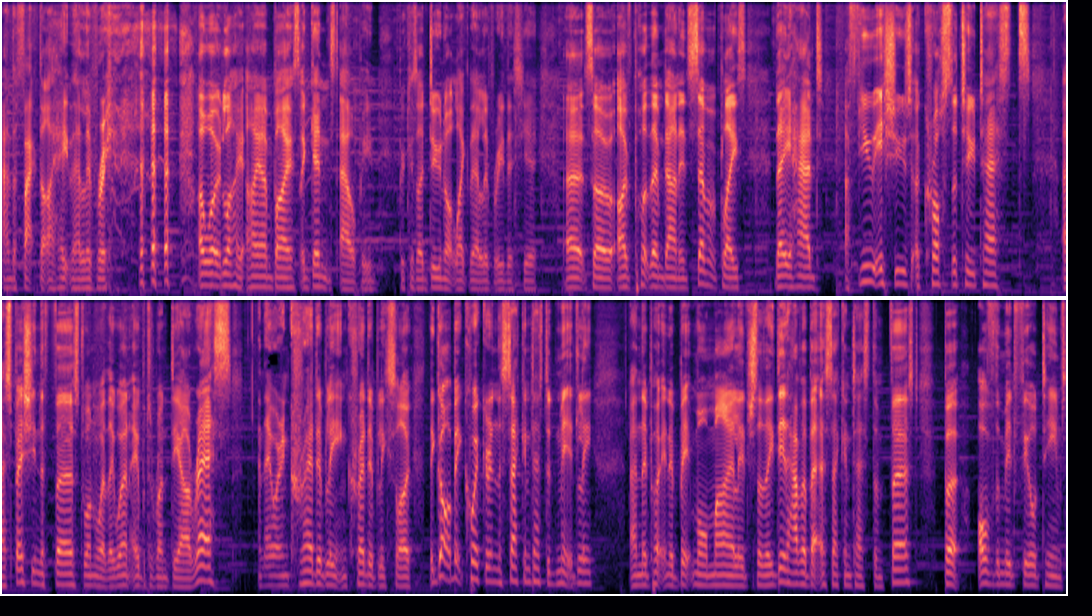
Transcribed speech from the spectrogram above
and the fact that I hate their livery. I won't lie, I am biased against Alpine because I do not like their livery this year. Uh, so I've put them down in seventh place. They had a few issues across the two tests especially in the first one where they weren't able to run DRS and they were incredibly, incredibly slow. They got a bit quicker in the second test, admittedly, and they put in a bit more mileage, so they did have a better second test than first. But of the midfield teams,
